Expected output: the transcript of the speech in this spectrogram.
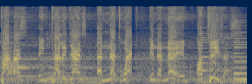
powers, intelligence, and network in the name of Jesus.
